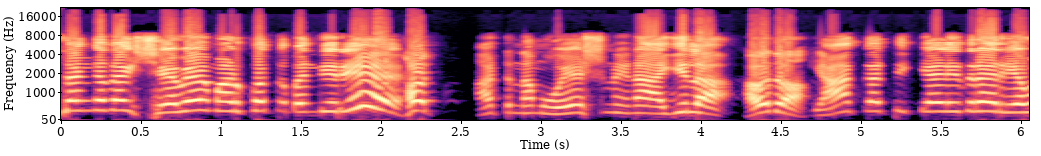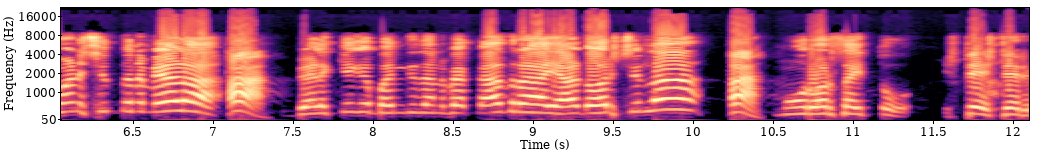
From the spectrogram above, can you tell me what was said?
ಸಂಘದಾಗ ಸೇವೆ ಮಾಡ್ಕೊತ ಬಂದಿರಿ. ಅಟ್ ನಮ್ಮ ವಯಸ್ಸು ಇನ್ನ ಆಗಿಲ್ಲ. ಹೌದು. ಯಾಕಂತ ಕೇಳಿದ್ರೆ ರೇವಣ ಸಿದ್ದನ ಮೇಳ ಹಾ. ಬೆಳಕಿಗೆ ಬಂದಿದ್ ಅನ್ಬೇಕಾದ್ರ ಎರಡು ವರ್ಷ ಇಲ್ಲ ಹಾ. ಮೂರ್ ವರ್ಷ ಆಯ್ತು. ಇಷ್ಟೇ ಇಷ್ಟೇ ರೀ.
